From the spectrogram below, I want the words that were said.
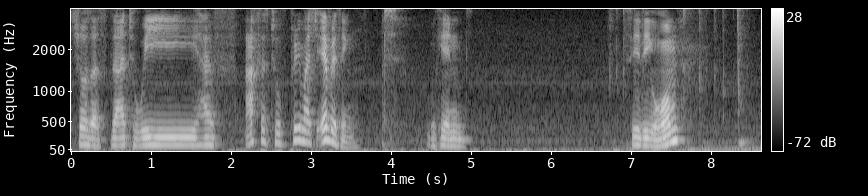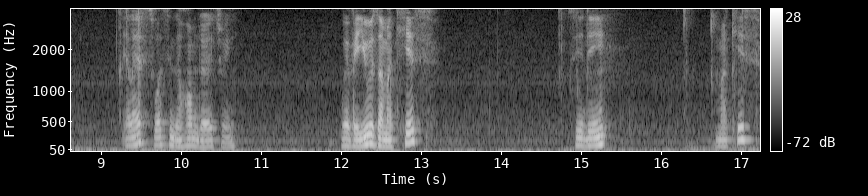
shows us that we have access to pretty much everything. We can cd home ls what's in the home directory we have a user makis. Cd makis.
